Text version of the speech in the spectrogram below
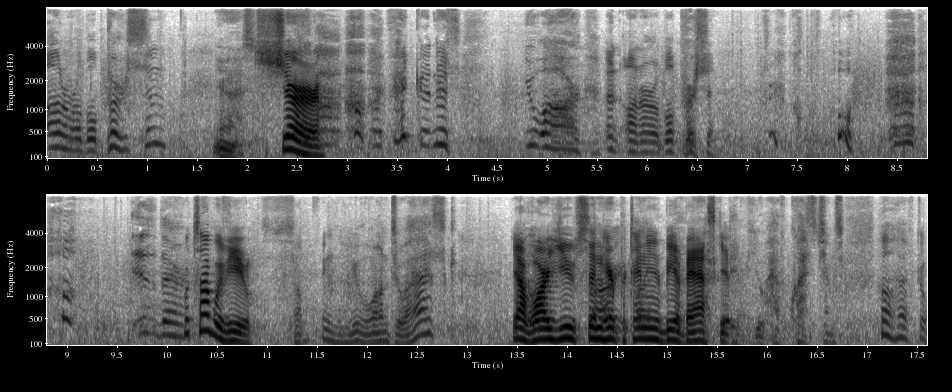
honorable person? Yes. Sure. Thank goodness. You are an honorable person. Is there What's up with you? something you want to ask? Yeah, why are you sitting here pretending to be a basket? If you have questions, I'll have to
